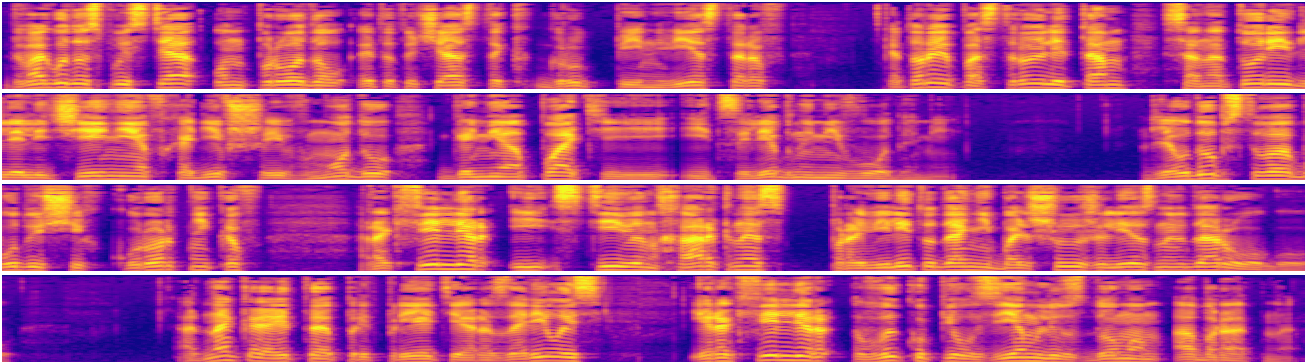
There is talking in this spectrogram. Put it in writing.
Два года спустя он продал этот участок группе инвесторов, которые построили там санаторий для лечения, входивший в моду гомеопатией и целебными водами. Для удобства будущих курортников Рокфеллер и Стивен Харкнес провели туда небольшую железную дорогу. Однако это предприятие разорилось, и Рокфеллер выкупил землю с домом обратно.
